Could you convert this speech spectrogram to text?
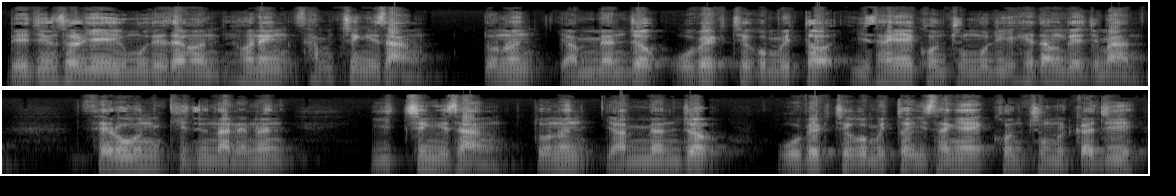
내진 설계 의무 대상은 현행 3층 이상 또는 연면적 500제곱미터 이상의 건축물이 해당되지만 새로운 기준안에는 2층 이상 또는 연면적 500제곱미터 이상의 건축물까지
